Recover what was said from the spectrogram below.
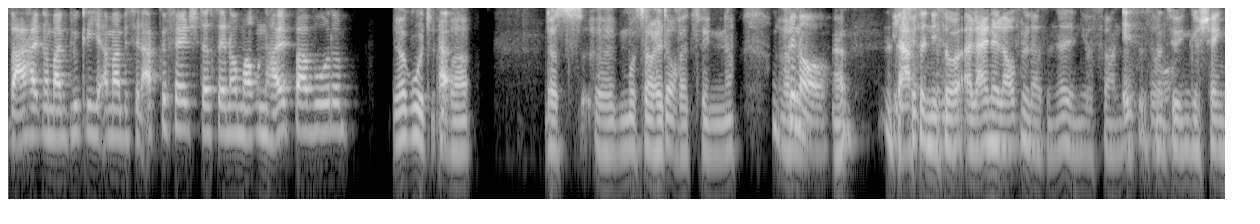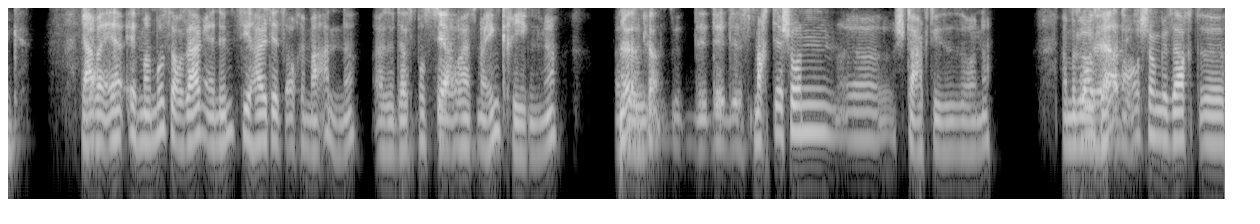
war halt nochmal glücklich einmal ein bisschen abgefälscht, dass der nochmal unhaltbar wurde. Ja, gut, ja. aber das äh, muss er halt auch erzwingen, ne? Ähm, genau. Ja. Darfst du nicht so alleine laufen lassen, ne, den Justwan. Das ist, ist so. natürlich ein Geschenk. Ja, aber er, man muss auch sagen, er nimmt sie halt jetzt auch immer an, ne? Also das musst du ja, auch erstmal hinkriegen, ne? Also, ja, klar. Das macht er schon äh, stark, die Saison, ne? Haben wir, glaube ich, auch schon gesagt, äh,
